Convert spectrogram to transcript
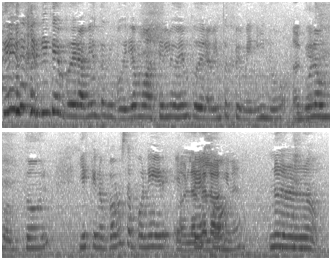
Tienes un ejercicio de empoderamiento que podríamos hacerlo de empoderamiento femenino. Ok. Mola un montón. Y es que nos vamos a poner. ¿Hablarle a la espejo- vagina? No, no, no, no.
